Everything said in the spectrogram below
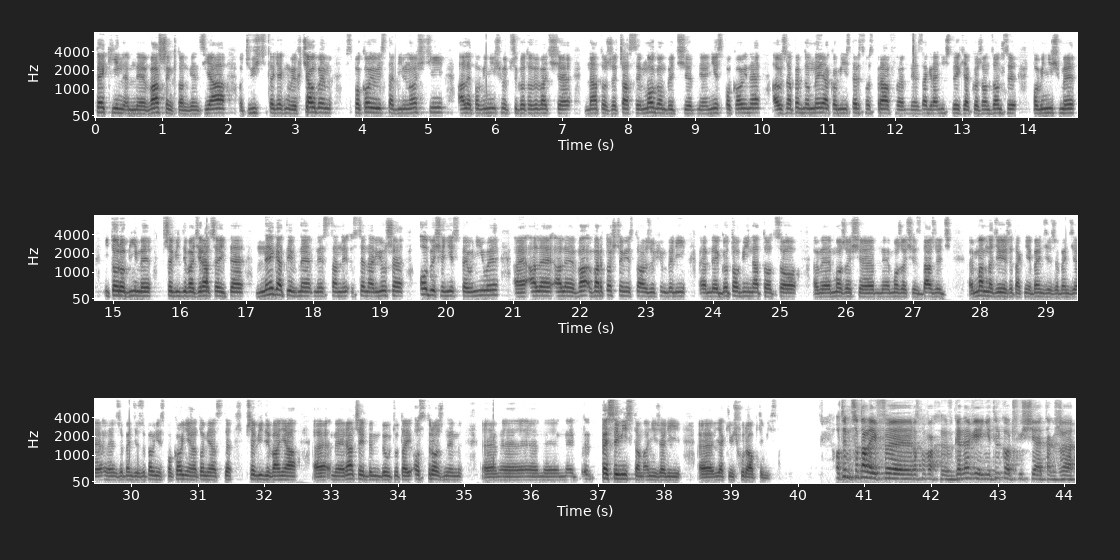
Pekin, Waszyngton, więc ja oczywiście, tak jak mówię, chciałbym spokoju i stabilności, ale powinniśmy przygotowywać się na to, że czasy mogą być niespokojne, a już na pewno my, jako Ministerstwo Spraw Zagranicznych, jako rządzący, powinniśmy i to robimy, przewidywać raczej te negatywne scenariusze, oby się nie spełniły, ale, ale wa wartością jest to, żebyśmy byli gotowi na to, co może się, może się zdarzyć. Mam nadzieję, że tak nie będzie, że będzie, że będzie zupełnie spokojnie, natomiast przewidywania raczej bym był tutaj ostrożnym pesymistą, aniżeli jakimś hura optymistą. O tym, co dalej w rozmowach w Genewie i nie tylko, oczywiście także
